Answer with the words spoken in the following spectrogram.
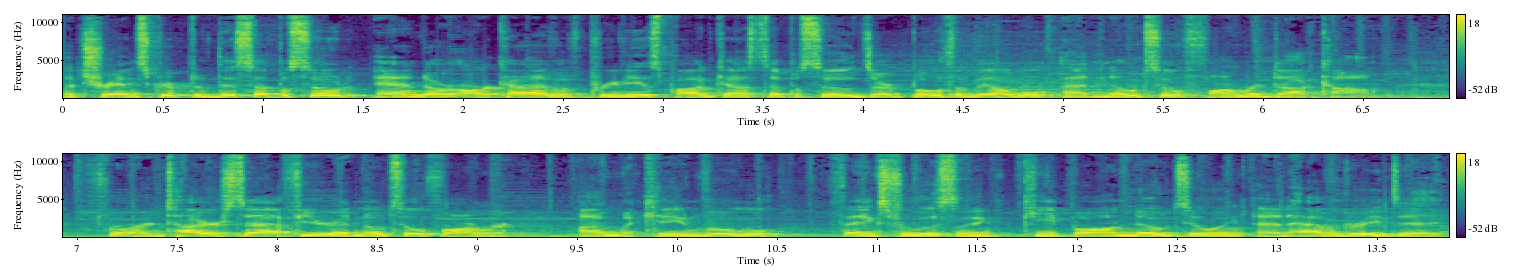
A transcript of this episode and our archive of previous podcast episodes are both available at notillfarmer.com. For our entire staff here at No Till Farmer, I'm McCain Vogel. Thanks for listening, keep on no tilling, and have a great day.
